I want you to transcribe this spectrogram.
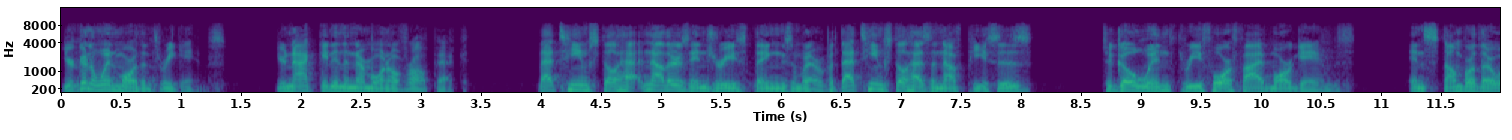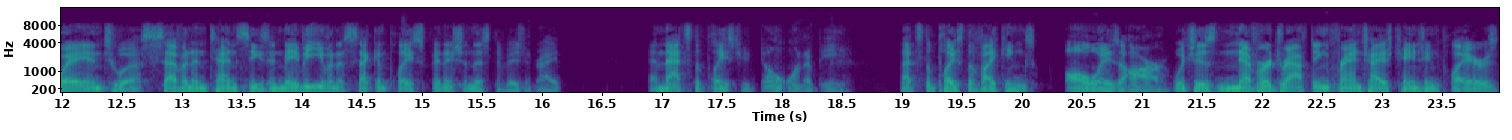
You're going to win more than three games. You're not getting the number one overall pick. That team still has, now there's injuries, things, and whatever, but that team still has enough pieces to go win three, four, five more games and stumble their way into a seven and ten season, maybe even a second place finish in this division, right? And that's the place you don't want to be. That's the place the Vikings always are, which is never drafting franchise changing players,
